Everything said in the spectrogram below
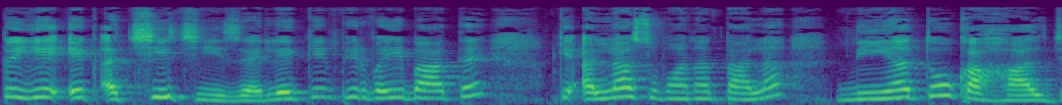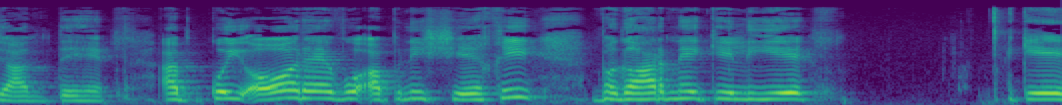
تو یہ ایک اچھی چیز ہے۔ لیکن پھر وہی بات ہے کہ اللہ سبحانہ تعالیٰ نیتوں کا حال جانتے ہیں۔ اب کوئی اور ہے وہ اپنی شیخی بگارنے کے لیے کہ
